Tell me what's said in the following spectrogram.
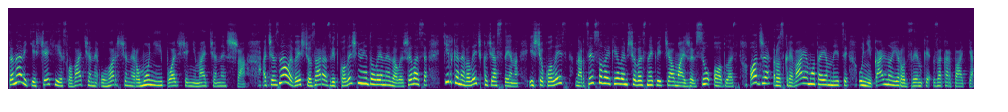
та навіть із Чехії, Словаччини, Угорщини, Румунії, Польщі, Німеччини, США. А чи знали ви, що зараз від колишньої долини залишилася тільки невеличка частина, і що колись нарцисовий килим щовесни квітчав майже всю область? Отже, розкриваємо таємниці унікальної родзинки Закарпаття.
